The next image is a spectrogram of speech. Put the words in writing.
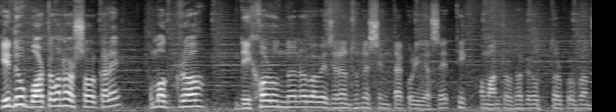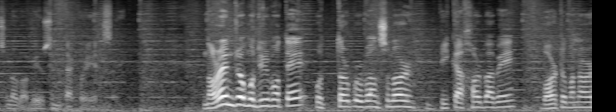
কিন্তু বৰ্তমানৰ চৰকাৰে সমগ্ৰ দেশৰ উন্নয়নৰ বাবে যেনেধৰণে চিন্তা কৰি আছে ঠিক সমান্তৰভাৱে উত্তৰ পূৰ্বাঞ্চলৰ বাবেও চিন্তা কৰি আছে। নৰেন্দ্ৰ মোদীৰ মতে উত্তৰ পূৰ্বাঞ্চলৰ বিকাশৰ বাবে বৰ্তমানৰ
